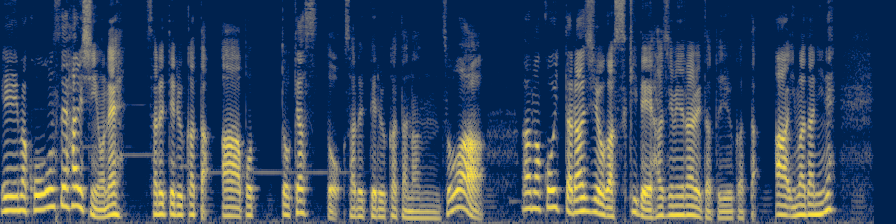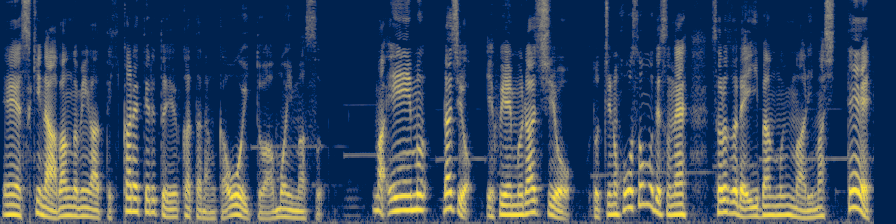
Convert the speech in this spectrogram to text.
えー、まあ、こう、音声配信をね、されてる方、あーポッドキャストされてる方なんぞは、あまあ、こういったラジオが好きで始められたという方、あー未だにね、えー好きな番組があって聞かれてるという方なんか多いとは思います。まあ、AM ラジオ、FM ラジオ、どっちの放送もですね、それぞれいい番組もありまして、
